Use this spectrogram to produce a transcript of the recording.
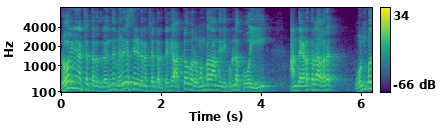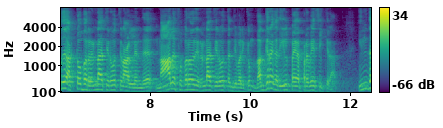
ரோகிணி நட்சத்திரத்திலேருந்து மிருகசீரட நட்சத்திரத்துக்கு அக்டோபர் ஒன்பதாம் தேதிக்குள்ளே போய் அந்த இடத்துல அவர் ஒன்பது அக்டோபர் ரெண்டாயிரத்தி இருபத்தி நாலுலேருந்து நாலு பிப்ரவரி ரெண்டாயிரத்தி இருபத்தஞ்சு வரைக்கும் வக்ரகதியில் ப பிரவேசிக்கிறார். இந்த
